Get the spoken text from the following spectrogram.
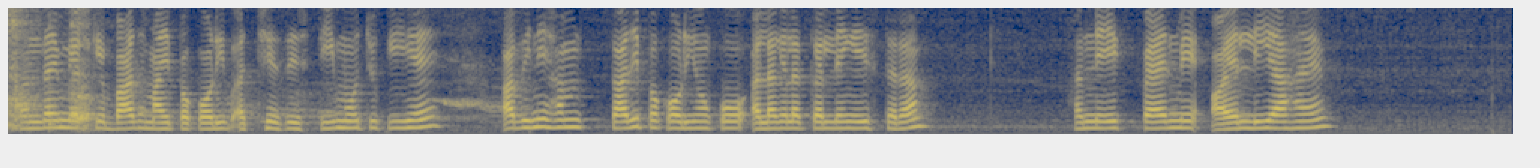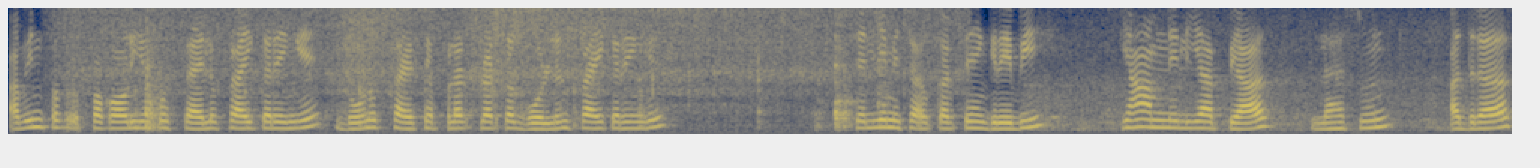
15 मिनट के बाद हमारी पकौड़ी अच्छे से स्टीम हो चुकी है। अब इन्हें हम सारी पकौड़ियों को अलग अलग कर लेंगे इस तरह। हमने एक पैन में ऑयल लिया है। अब इन पकौड़ियों को सैलो फ्राई करेंगे। दोनों साइड से पलट पलट कर गोल्डन फ्राई करेंगे। चलिए हम करते हैं ग्रेवी। यहाँ हमने लिया प्याज, लहसुन, अदरक,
